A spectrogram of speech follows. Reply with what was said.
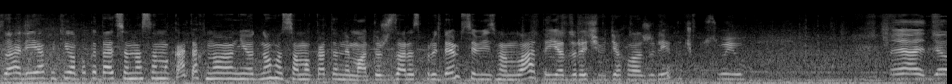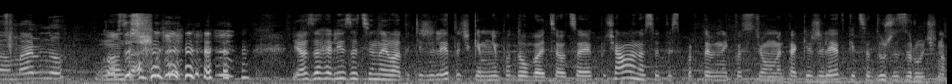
Взагалі я хотіла покататися на самокатах, але ні одного самоката нема. Тож зараз пройдемося, візьмемо лати. Я, до речі, вдягла жилеточку свою. А я делала мамину Ну, кофточку. Я взагалі зацінила такі жилеточки, мені подобається. Оце як почала носити спортивні костюми, так і жилетки це дуже зручно.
